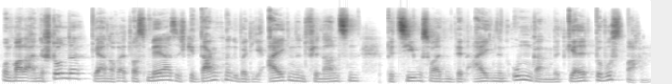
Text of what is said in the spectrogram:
und mal eine Stunde, gern auch etwas mehr, sich Gedanken über die eigenen Finanzen bzw. den eigenen Umgang mit Geld bewusst machen.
